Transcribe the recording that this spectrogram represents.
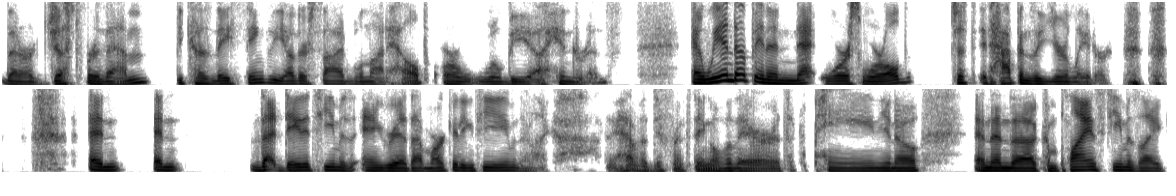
that are just for them because they think the other side will not help or will be a hindrance and we end up in a net worse world just it happens a year later and and that data team is angry at that marketing team. They're like, oh, they have a different thing over there. It's like a pain, you know. And then the compliance team is like,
